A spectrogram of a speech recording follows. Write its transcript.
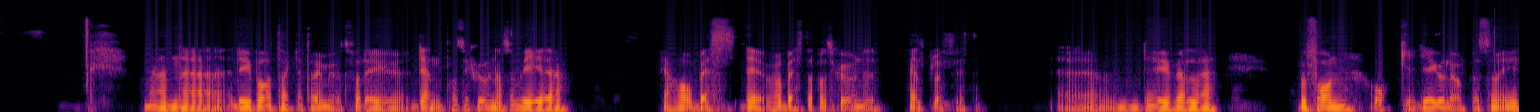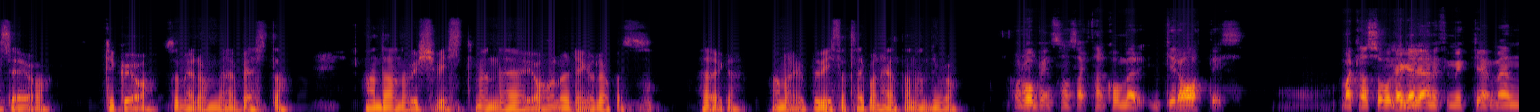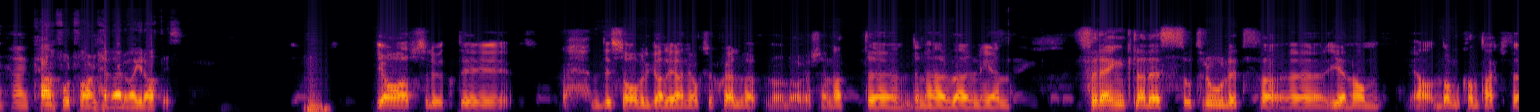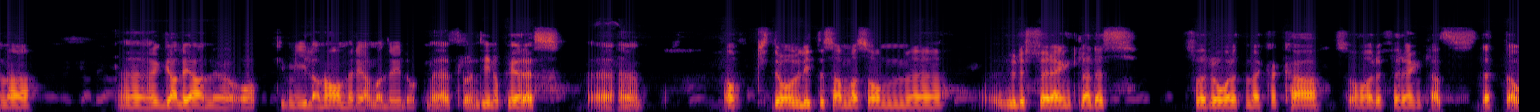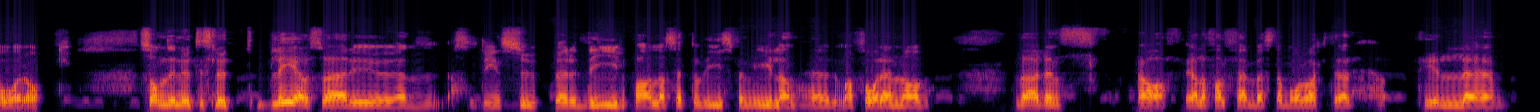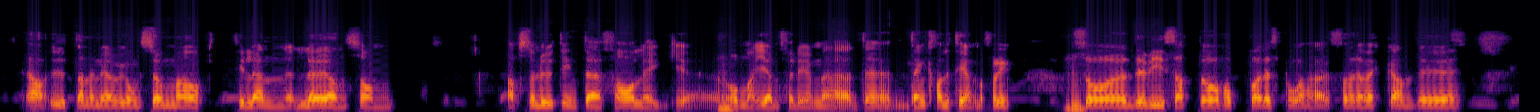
Men eh, det är ju bara att tacka och ta emot för det är ju den positionen som vi eh, har bäst. Det är vår bästa position nu, helt plötsligt. Eh, det är ju väl eh, Buffon och Diego Lopez som i Serie A, tycker jag, som är de eh, bästa. Handanovic visst, men eh, jag håller Diego Lopez högre. Han har ju bevisat sig på en helt annan nivå. Och Robin, som sagt, han kommer gratis. Man kan såga Galliani för mycket, men han kan fortfarande värva gratis. Ja, absolut. Det, det sa väl Galliani också själv här för några dagar sedan att eh, den här värvningen förenklades otroligt för, eh, genom ja, de kontakterna eh, Galliani och Milan har med Real Madrid och med Florentino Perez. Eh, och det var väl lite samma som eh, hur det förenklades förra året med Kaká så har det förenklats detta år och som det nu till slut blev så är det ju en, alltså det är en superdeal på alla sätt och vis för Milan. Eh, Man får en av världens, ja, i alla fall fem bästa målvakter till, eh, ja, utan en övergångssumma och till en lön som absolut inte är farlig eh, Mm. om man jämför det med den kvaliteten man får in. Mm. Så det vi satt och hoppades på här förra veckan, det,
